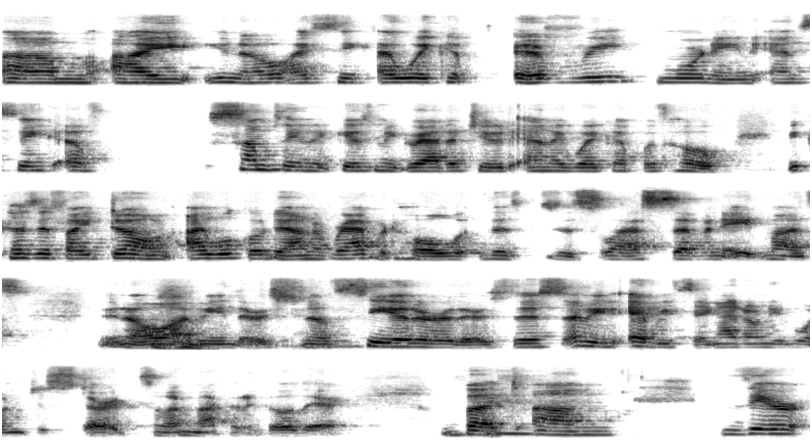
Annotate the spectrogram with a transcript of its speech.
Um, I, you know, I think I wake up every morning and think of something that gives me gratitude and I wake up with hope. Because if I don't, I will go down a rabbit hole this, this last seven, eight months you know, I mean, there's no theater, there's this, I mean, everything. I don't even want to just start, so I'm not going to go there. But um, there,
